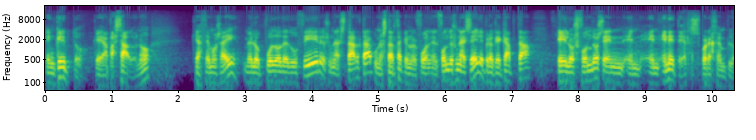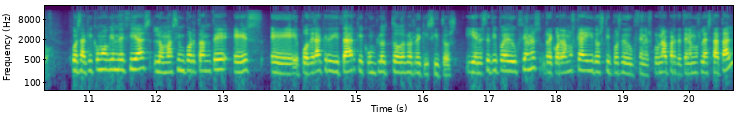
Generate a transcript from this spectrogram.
en cripto, que ha pasado, ¿no? ¿Qué hacemos ahí? ¿Me lo puedo deducir? Es una startup, una startup que en el fondo es una SL, pero que capta eh, los fondos en, en, en- en Ethers, por ejemplo. Pues aquí, como bien decías, lo más importante es eh, poder acreditar que cumplo todos los requisitos. Y en este tipo de deducciones, recordamos que hay dos tipos de deducciones. Por una parte tenemos la estatal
